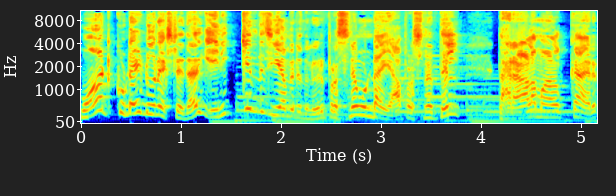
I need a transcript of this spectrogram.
what could I do next time അത് എനിക്കെന്ത് ചെയ്യാൻ പറ്റുന്നുള്ളൂ ഒരു പ്രശ്നമുണ്ടായി. ആ പ്രശ്നത്തിൽ ധാരാളം ആൾക്കാർ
